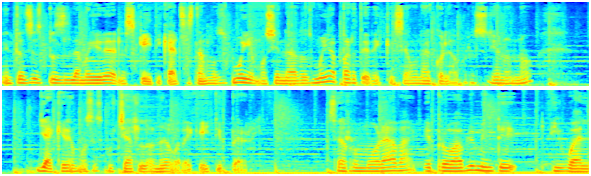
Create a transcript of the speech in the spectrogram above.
Entonces, pues la mayoría de los Katy Cats estamos muy emocionados, muy aparte de que sea una colaboración o no. Ya queremos escuchar lo nuevo de Katy Perry. Se rumoraba que probablemente igual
